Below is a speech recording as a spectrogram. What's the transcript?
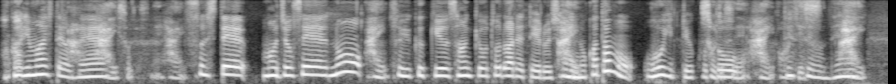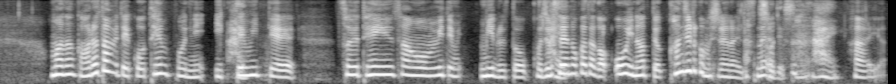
分かりましたよね。はい、そうですね。はい、そして、まあ、女性のはいそういう育休産休を取られている社員の方も多いっていうことですね。はい、多いですよね。はい、まあなんか改めてこう店舗に行ってみて、そういう店員さんを見てみ見るとこう女性の方が多いなって感じるかもしれないですね。あそうですね。はい。はい、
